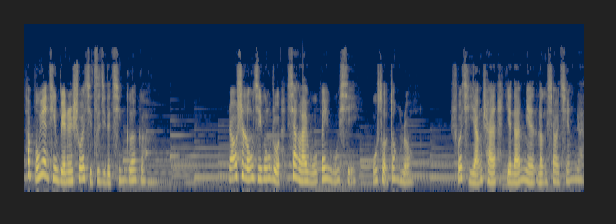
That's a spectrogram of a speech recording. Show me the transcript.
她不愿听别人说起自己的亲哥哥。饶是龙吉公主向来无悲无喜，无所动容，说起杨婵也难免冷笑轻然。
